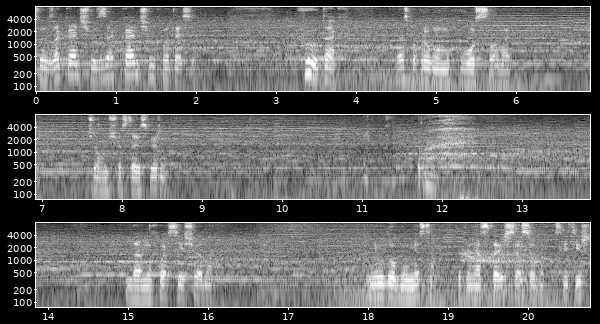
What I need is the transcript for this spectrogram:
Все, заканчивай, заканчивай, хватайся. Фу, так. Давайте попробуем ему хвост сломать. Что вам еще оставить сверху? Да, на хвосте еще одна. Неудобное место. Ты не отставишься особо. Слетишь.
